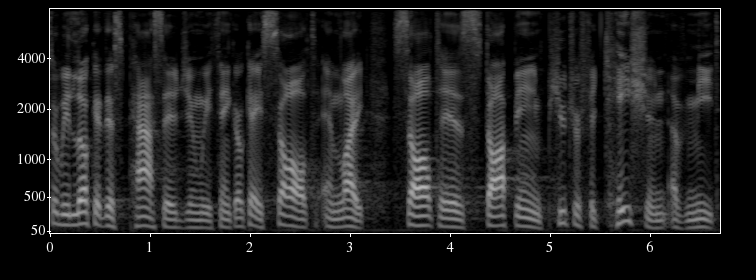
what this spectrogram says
So we look at this passage and we think, okay, salt and light. Salt is stopping putrefaction of meat.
